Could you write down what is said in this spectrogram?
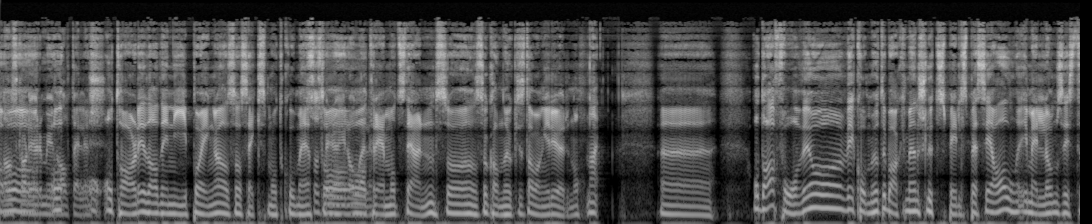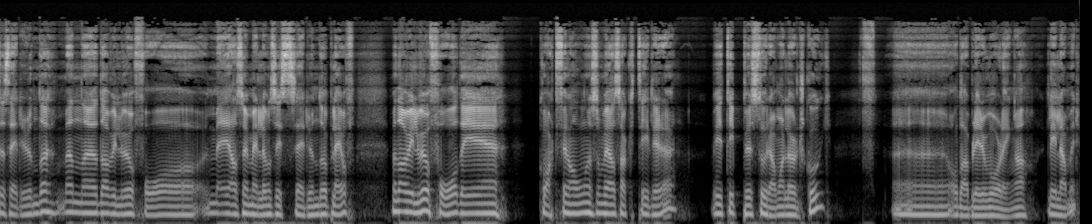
og, og, og, og tar de da de ni poengene, altså seks mot Komet det og tre mot Stjernen, så, så kan jo ikke Stavanger gjøre noe. Nei. Eh, og da får vi jo Vi kommer jo tilbake med en sluttspillspesial imellom siste serierunde. Men eh, da vil vi jo få Altså imellom siste serierunde og playoff. Men da vil vi jo få de kvartfinalene som vi har sagt tidligere. Vi tipper Storhamar-Lørenskog. Eh, og da blir det Vålerenga-Lillehammer.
